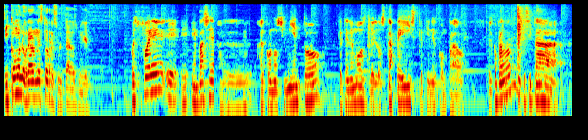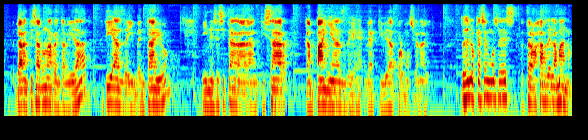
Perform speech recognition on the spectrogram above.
¿Y cómo lograron estos resultados, Miguel? Pues fue eh, eh, en base al, al conocimiento que tenemos de los KPIs que tiene el comprador. El comprador necesita garantizar una rentabilidad, días de inventario y necesita garantizar campañas de, actividad promocional. Entonces lo que hacemos es trabajar de la mano.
